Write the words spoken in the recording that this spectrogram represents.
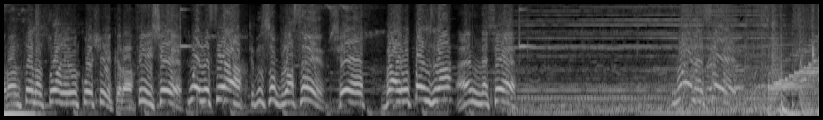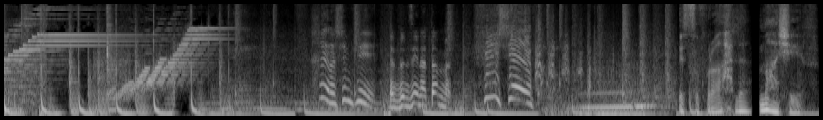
رانسينا الصواني والكواشيكرة في شيف. وين السياخ تبي نصب العصير شيف. باعي والطنجرة؟ عندنا شيف. وين الشيف خير شم فيه البنزينة تمت في شيف. السفرة أحلى مع شيف.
